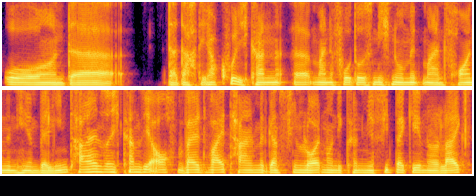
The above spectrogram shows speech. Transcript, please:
Und äh, da dachte ich, ja cool, ich kann äh, meine Fotos nicht nur mit meinen Freunden hier in Berlin teilen, sondern ich kann sie auch weltweit teilen mit ganz vielen Leuten und die können mir Feedback geben oder Likes.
